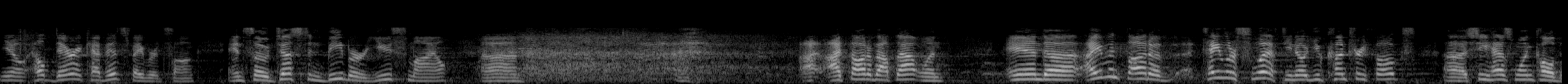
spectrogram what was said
you know, help Derek have his favorite song. And so Justin Bieber, You Smile. Uh, I, I thought about that one. And uh, I even thought of Taylor Swift, you know, you country folks. Uh, she has one called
